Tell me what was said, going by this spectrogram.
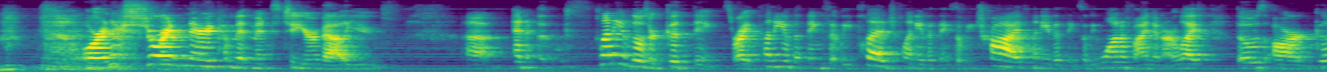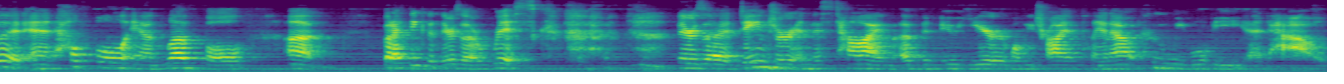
or an extraordinary commitment to your values. Uh, and uh, plenty of those are good things, right? Plenty of the things that we pledge, plenty of the things that we try, plenty of the things that we want to find in our life, those are good and helpful and loveful. Um, but I think that there's a risk, there's a danger in this time of the new year when we try and plan out who we will be and how.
